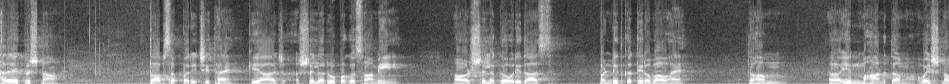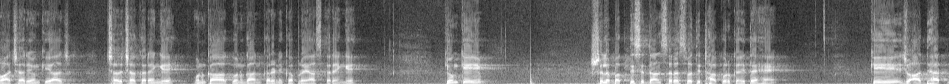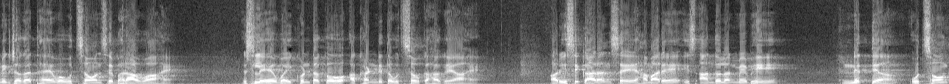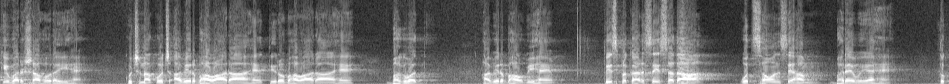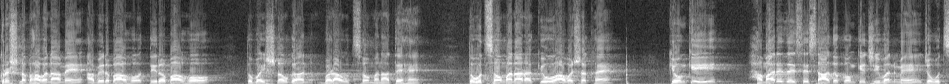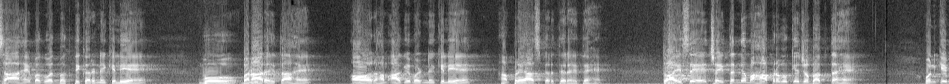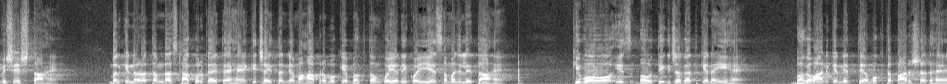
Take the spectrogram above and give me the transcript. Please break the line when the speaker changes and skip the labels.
हरे कृष्णा। तो आप सब परिचित हैं कि आज श्रील रूप गोस्वामी और श्रील गौरीदास पंडित का तिरुभाव है। तो हम इन महानतम वैष्णव आचार्यों की आज चर्चा करेंगे, उनका गुणगान करने का प्रयास करेंगे। क्योंकि श्रील भक्ति सिद्धांत सरस्वती ठाकुर कहते हैं कि जो आध्यात्मिक जगत है, वो उत्सवों से भरा हुआ है। इसलिए वैकुंठ को अखंडित उत्सव कहा गया है। और इसी कारण से हमारे इस आंदोलन में भी नित्य उत्सवों की वर्षा हो रही है। कुछ ना कुछ आविर्भाव आ रहा है, तिरुभाव आ रहा है भगवत आविर्भाव भी है। तो इस प्रकार से सदा उत्सवों से हम भरे हुए हैं। तो कृष्ण भावना में आविर्भाव हो, तिरभाव हो तो वैष्णवगण बड़ा उत्सव मनाते हैं। तो उत्सव मनाना क्यों आवश्यक है? क्योंकि हमारे जैसे साधकों के जीवन में जो उत्साह है भगवत भक्ति करने के लिए, वो बना रहता है और हम आगे बढ़ने के लिए हम प्रयास करते रहते हैं। तो ऐसे चैतन्य महाप्रभु के जो भक्त हैं, उनकी विशेषता है। बल्कि नरोत्तम दास ठाकुर कहते हैं कि चैतन्य महाप्रभु के भक्तों को यदि कोई ये समझ लेता है कि वो इस भौतिक जगत के नहीं है, भगवान के नित्य मुक्त पार्षद है,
